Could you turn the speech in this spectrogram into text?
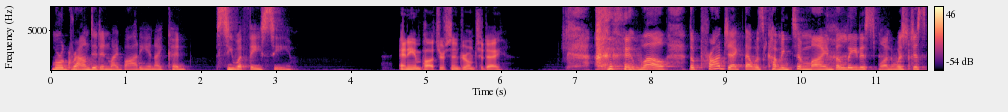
more grounded in my body and I could see what they see. Any imposter syndrome today? well, the project that was coming to mind, the latest one, was just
